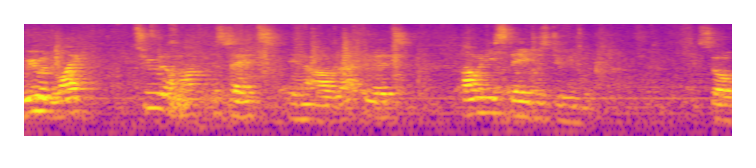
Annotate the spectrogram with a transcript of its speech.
We would like two and a half percent in our raffinate. How many stages do we need? So,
